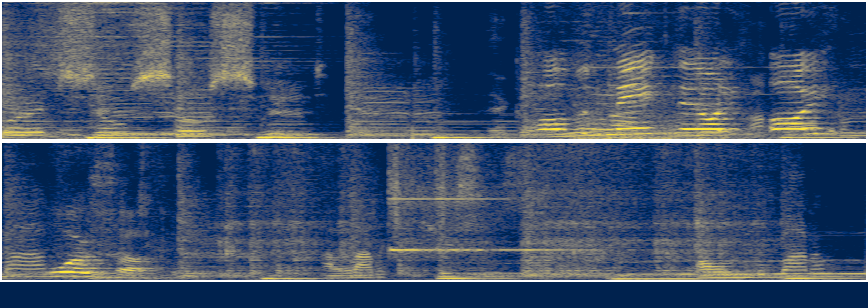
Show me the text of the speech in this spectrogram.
words so, so sweet. They're How to make the olive oil worse off. a lot of kisses on the bottom.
